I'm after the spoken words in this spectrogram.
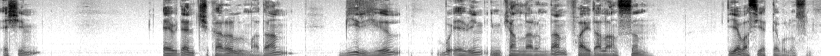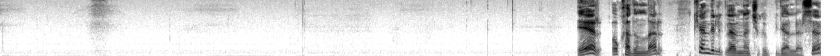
Eşim evden çıkarılmadan bir yıl bu evin imkanlarından faydalansın diye vasiyette bulunsun. Eğer o kadınlar kendiliklerinden çıkıp giderlerse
